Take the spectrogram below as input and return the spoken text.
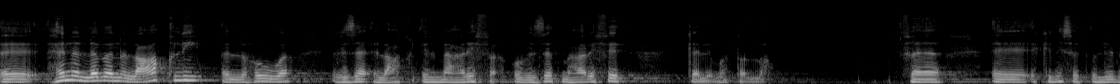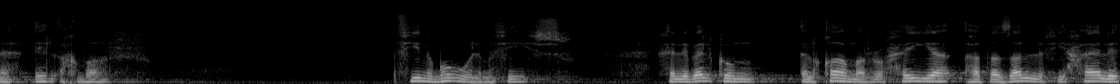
آه هنا اللبن العقلي اللي هو غذاء العقل المعرفة وبالذات معرفة كلمة الله. فالكنيسة تقول لنا إيه الأخبار؟ في نمو ولا مفيش خلي بالكم القامة الروحية هتظل في حالة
